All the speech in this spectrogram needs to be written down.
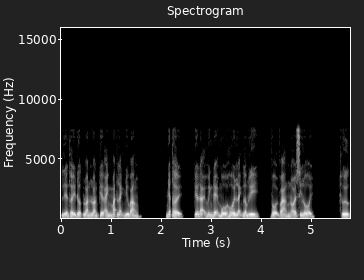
liền thấy được loan loan kia ánh mắt lạnh như băng. Nhất thời, kia đại huynh đệ mồ hôi lạnh lâm ly, vội vàng nói xin lỗi. Hừ.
